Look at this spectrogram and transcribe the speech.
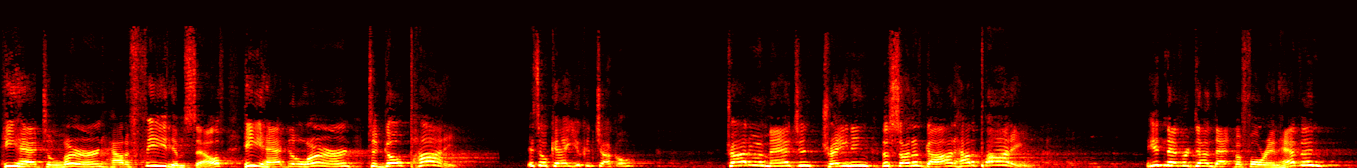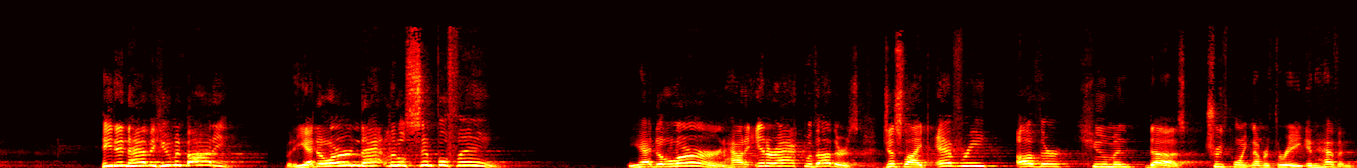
He had to learn how to feed himself. He had to learn to go potty. It's okay, you can chuckle. Try to imagine training the Son of God how to potty. He had never done that before in heaven. He didn't have a human body, but he had to learn that little simple thing. He had to learn how to interact with others just like every other human does. Truth point number three in heaven.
